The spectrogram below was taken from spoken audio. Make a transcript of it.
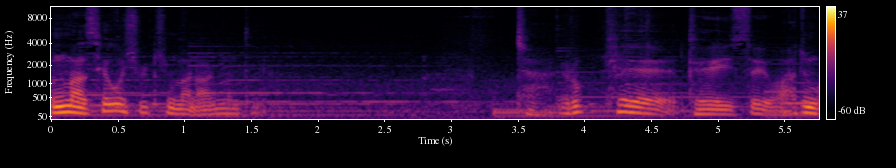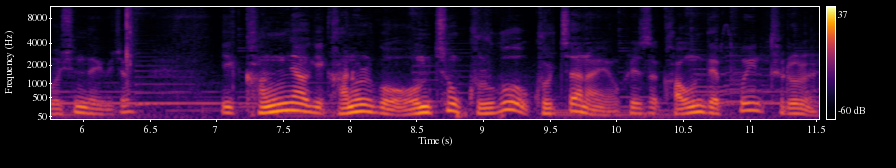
분만 세우실 줄만 알면 돼요 자 이렇게 되어 있어요. 아주 멋있네 그죠? 이 강약이 가늘고 엄청 굵고 굵잖아요. 그래서 가운데 포인트를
